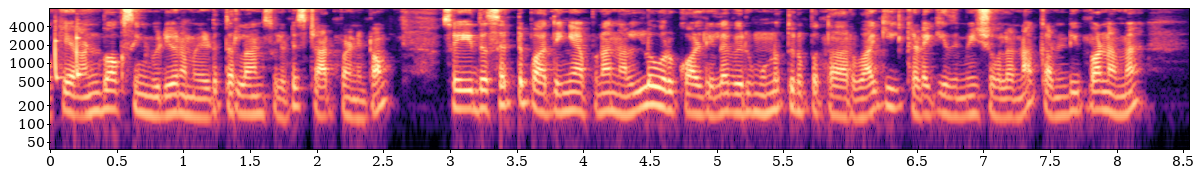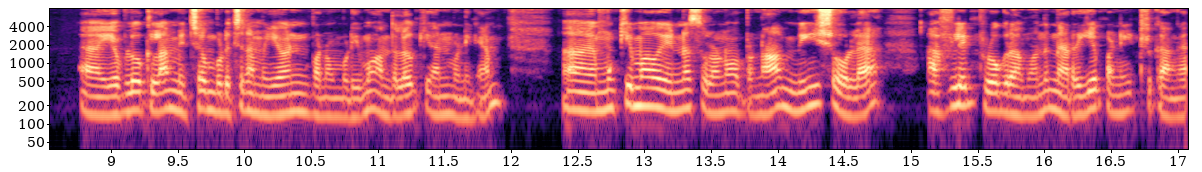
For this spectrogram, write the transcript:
ஓகே அன்பாக்சிங் வீடியோ நம்ம எடுத்துடலாம்னு சொல்லிட்டு ஸ்டார்ட் பண்ணிட்டோம். ஸோ இந்த செட்டு பார்த்தீங்க அப்படின்னா நல்ல ஒரு குவாலிட்டியில் வெறும் முந்நூற்றி முப்பத்தாறு ரூபாய்க்கு கிடைக்கிது மீஷோவில்னா கண்டிப்பாக நம்ம எவ்வளோக்கெல்லாம் மிச்சம் பிடிச்சி நம்ம ஏர்ன் பண்ண முடியுமோ அந்தளவுக்கு ஏர்ன் பண்ணிக்கேன் முக்கியமாக என்ன சொல்லணும் அப்படின்னா மீஷோவில் அஃபிலேட் ப்ரோக்ராம் வந்து நிறைய பண்ணிகிட்ருக்காங்க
